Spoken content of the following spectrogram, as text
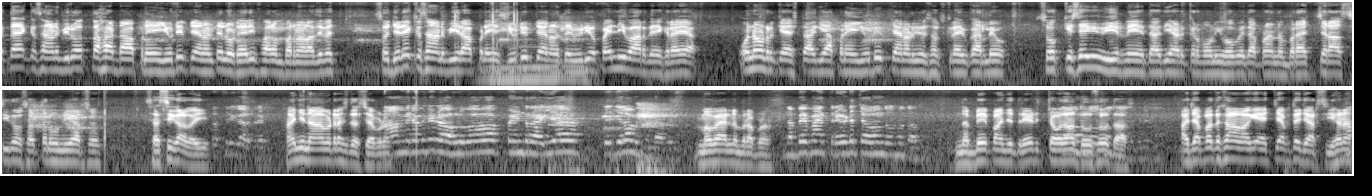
ਸਵਾਗਤ ਹੈ ਕਿਸਾਨ ਵੀਰੋ ਤੁਹਾਡਾ ਆਪਣੇ YouTube channel Dhillon dairy farm Barnala ਦੇ ਵਿੱਚ। ਸੋ ਜਿਹੜੇ ਕਿਸਾਨ ਵੀਰ ਆਪਣੇ ਇਸ YouTube ਚੈਨਲ ਤੇ ਵੀਡੀਓ ਪਹਿਲੀ ਵਾਰ ਦੇਖ ਰਹੇ ਆ ਉਹਨਾਂ ਨੂੰ ਰਿਕਵੈਸਟ ਆ ਕਿ ਆਪਣੇ YouTube ਚੈਨਲ ਨੂੰ ਸਬਸਕ੍ਰਾਈਬ ਕਰ ਲਿਓ। ਸੋ ਕਿਸੇ ਵੀ ਵੀਰ ਨੇ ਇਦਾਂ ਦੀ ਐਡ ਕਰਵਾਉਣੀ ਹੋਵੇ ਤਾਂ ਆਪਣਾ ਨੰਬਰ ਹੈ 8427191800 ਸਤਿ ਸ਼੍ਰੀ ਅਕਾਲ ਬਾਈ। ਸਤਿ ਸ੍ਰੀ ਅਕਾਲ ਵੀਰੇ। ਹਾਂਜੀ ਨਾਮ ਐਡਰੈਸ ਦੱਸਿਓ ਆਪਣਾ। ਨਾਮ ਮੇਰਾ ਵੀਰੇ ਰਾਹੁਲ ਬਾਬਾ ਪਿੰਡ ਰਾਈਆ ਤੇ ਜ਼ਿਲ੍ਹਾ ਬਠਿੰਡਾ ਮੋਬਾਈਲ ਨੰਬਰ ਆਪਣਾ। 9063141210 90563141210 ਅੱਜ ਆਪਾਂ ਦਿਖਾਵਾਂਗੇ ਐਚਐਫ ਤੇ ਜਰਸੀ ਹਨਾ?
